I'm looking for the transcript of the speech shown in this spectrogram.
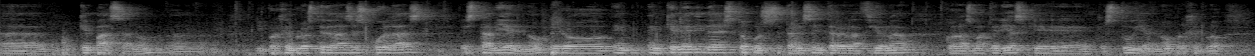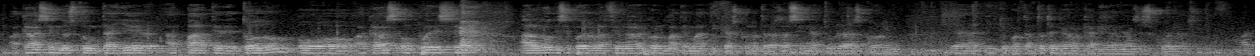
Uh, ¿Qué pasa? No? Uh, y por ejemplo, este de las escuelas está bien, ¿no? pero ¿en, ¿en, qué medida esto pues, también se interrelaciona con las materias que, que estudian? ¿no? Por ejemplo, ¿acaba siendo esto un taller aparte de todo o, acaba, o puede ser algo que se puede relacionar con matemáticas, con otras asignaturas con, eh, y que por tanto tenga cabida en las escuelas? Vale,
